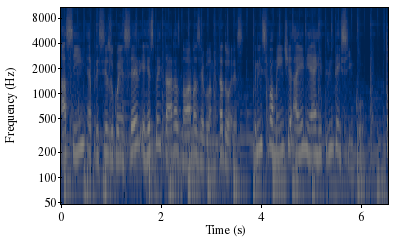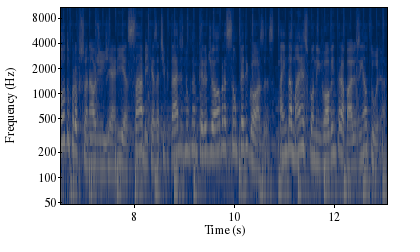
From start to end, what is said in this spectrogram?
Assim, é preciso conhecer e respeitar as normas regulamentadoras, principalmente a NR 35. Todo profissional de engenharia sabe que as atividades no canteiro de obras são perigosas, ainda mais quando envolvem trabalhos em altura.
